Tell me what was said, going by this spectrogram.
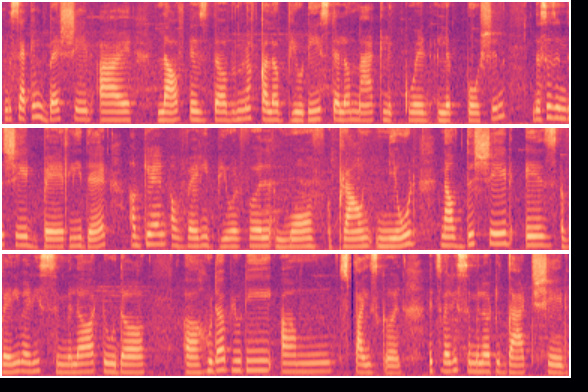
The second best shade i love is the women of color beauty stellar matte liquid lip potion this is in the shade barely there. Again a very beautiful mauve brown nude. Now this shade is very very similar to the uh, Huda Beauty um, Spice Girl. It's very similar to that shade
